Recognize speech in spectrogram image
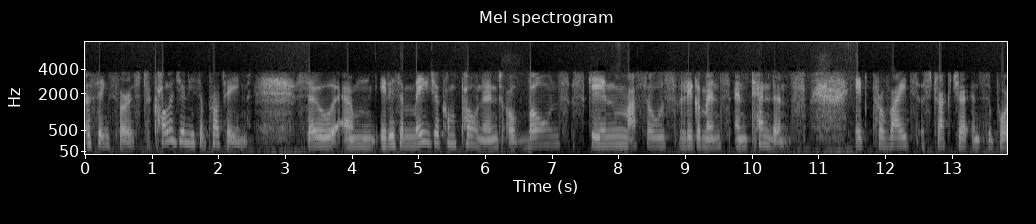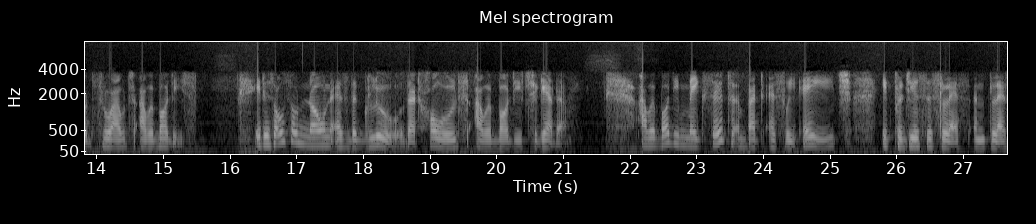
uh, things first. Collagen is a protein. So um, it is a major component of bones, skin, muscles, ligaments, and tendons. It provides structure and support throughout our bodies. It is also known as the glue that holds our body together. Our body makes it, but as we age, it produces less and less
